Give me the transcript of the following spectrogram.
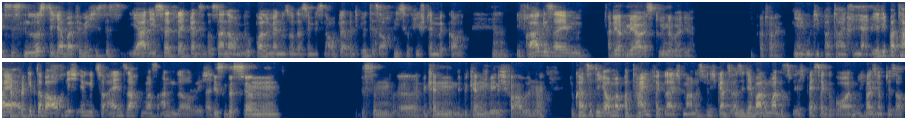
es ist lustig, aber für mich ist das, ja, die ist halt vielleicht ganz interessant, auch im EU-Parlament und so, dass sie ein bisschen auch, aber die wird jetzt auch nicht so viel Stimmen bekommen. Mhm. Die Frage ist eben. Ah, die hat mehr als Grüne bei dir. Die Partei. Ja, gut, die Partei. Ja, die Partei gibt aber auch nicht irgendwie zu allen Sachen was an, glaube ich. Ja, die ist ein bisschen, bisschen, äh, bekennen, die bekennen wenig Farbe, ne? Du kannst natürlich auch mal Parteienvergleich machen. Das finde ich ganz, also der Wahlomat ist, ist besser geworden. Ich mhm. weiß nicht, ob das auf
